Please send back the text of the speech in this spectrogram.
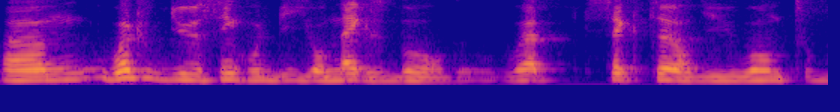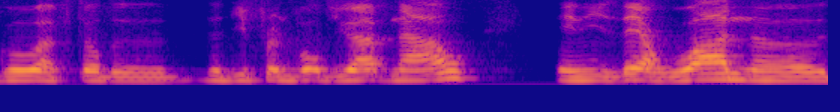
Um, what do you think would be your next board? What sector do you want to go after the, the different boards you have now? And is there one uh,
